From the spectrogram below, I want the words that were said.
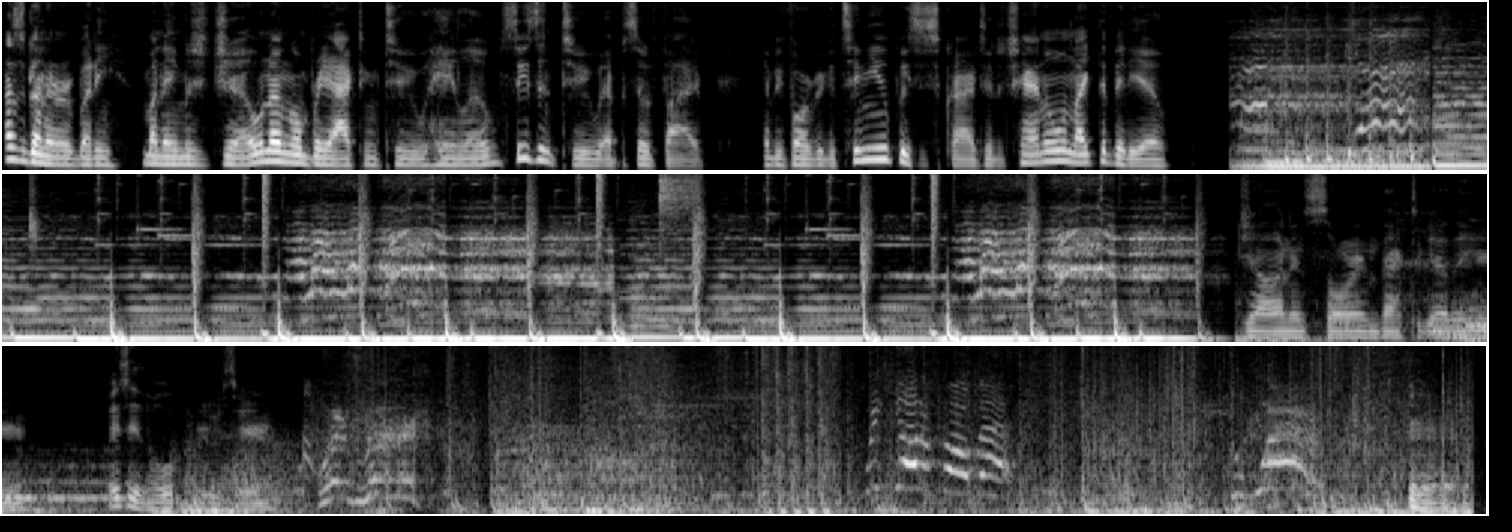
How's it going, everybody? My name is Joe, and I'm going to be reacting to Halo Season 2, Episode 5. And before we continue, please subscribe to the channel and like the video. John and Soren back together here. Basically, the whole crew's here. Where's Venick? We gotta fall back! To where?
